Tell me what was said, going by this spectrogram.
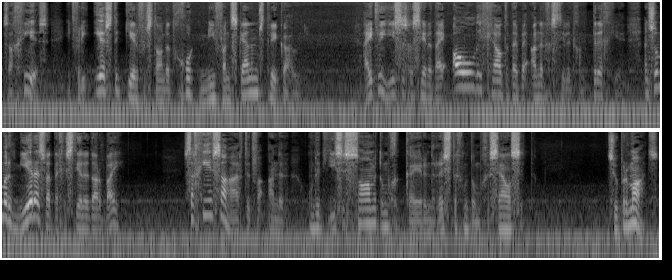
Saggeus het vir die eerste keer verstaan dat God nie van skelmstreke hou nie. Hy het vir Jesus gesê dat hy al die geld wat hy by ander gesteel het gaan teruggee en sommer meer as wat hy gesteel het daarbey. Saggeus se hart het verander omdat Jesus saam met hom gekuier en rustig met hom gesels het. Supermaats.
